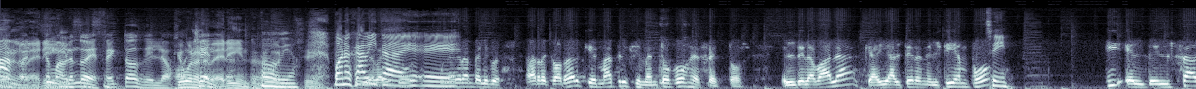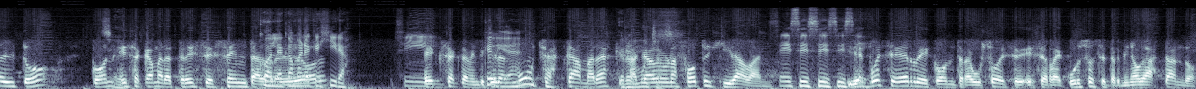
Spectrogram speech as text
aman. Estamos hablando de efectos de los Qué bueno 80. laberinto. obvio. Sí. Bueno, Javita. una eh, eh, gran película. A recordar que Matrix inventó dos efectos. El de la bala, que ahí alteran el tiempo, sí, y el del salto con Sí. esa cámara 360 con la cámara que gira. Sí. Exactamente, Qué que eran bien. muchas cámaras que Eran sacaban muchas. una foto y giraban. Sí, sí, sí, sí. y sí. después se recontrausó ese, ese recurso, se terminó gastando,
